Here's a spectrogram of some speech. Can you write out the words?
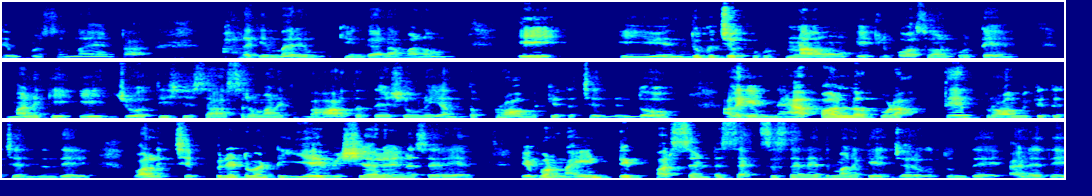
టెంపుల్స్ ఉన్నాయంట. అలాగే మరీ ముఖ్యంగా మనం ఈ ఈ ఎందుకు చెప్పుకుంటున్నాము వీటి కోసం అనుకుంటే, మనకి ఈ జ్యోతిష శాస్త్రం మనకి భారతదేశంలో ఎంత ప్రాముఖ్యత చెందిందో, అలాగే నేపాల్‌లో కూడా అంతే ప్రాముఖ్యత చెందింది. వాళ్ళు చెప్పినటువంటి ఏ విషయాలైనా సరే ఇప్పుడు నైంటీ పర్సెంట్ సక్సెస్ అనేది మనకి జరుగుతుంది అనేది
